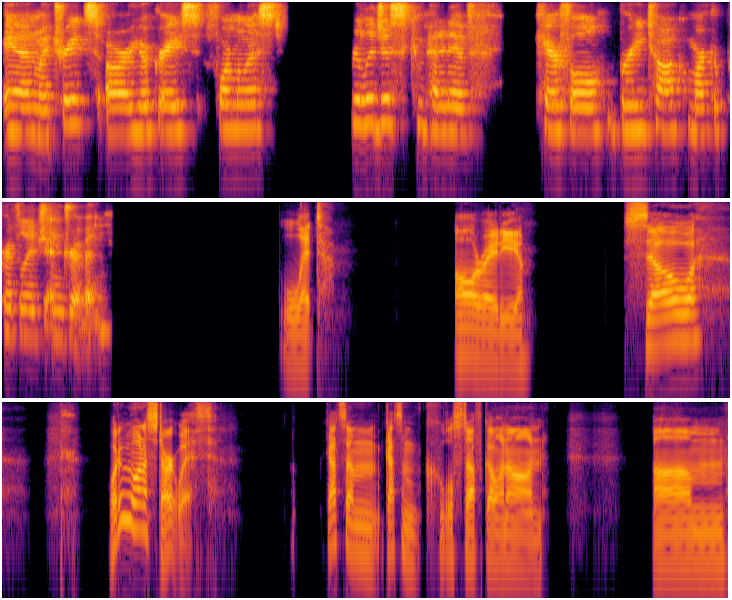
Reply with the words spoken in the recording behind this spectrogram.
And my traits are Your Grace, formalist, religious, competitive, careful, birdie talk, mark of privilege, and driven. Lit. Alrighty. So, what do we want to start with? Got some got some cool stuff going on. Um,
